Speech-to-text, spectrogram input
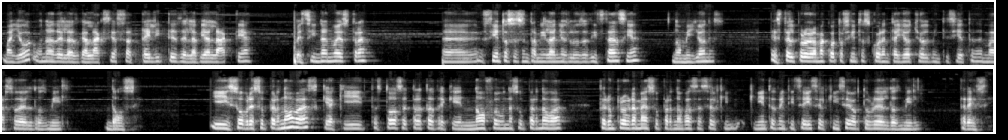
mayor, una de las galaxias satélites de la Vía Láctea, vecina nuestra, 160 eh, mil años luz de distancia, no millones. Está el programa 448, el 27 de marzo del 2012. Y sobre supernovas, que aquí pues todo se trata de que no fue una supernova, pero un programa de supernovas es el 526, el 15 de octubre del 2013.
